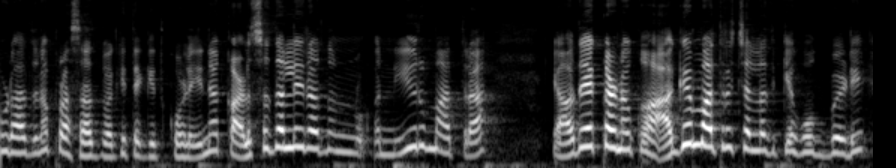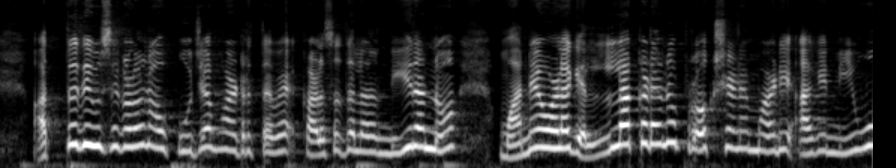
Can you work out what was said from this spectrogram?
ಕೂಡ ಅದನ್ನು ಪ್ರಸಾದವಾಗಿ ತೆಗೆದುಕೊಳ್ಳಿ. ಇನ್ನು ಕಳಸದಲ್ಲಿರೋದನ್ನು ನೀರು ಮಾತ್ರ ಯಾವುದೇ ಕಾರಣಕ್ಕೂ ಹಾಗೆ ಮಾತ್ರ ಚೆಲ್ಲೋದಕ್ಕೆ ಹೋಗಬೇಡಿ. ಹತ್ತು ದಿವಸಗಳು ನಾವು ಪೂಜೆ ಮಾಡಿರ್ತೇವೆ. ಕಳಸದಲ್ಲ ನೀರನ್ನು ಮನೆಯೊಳಗೆ ಎಲ್ಲ ಕಡೆನೂ ಪ್ರೋಕ್ಷಣೆ ಮಾಡಿ, ಹಾಗೆ ನೀವು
